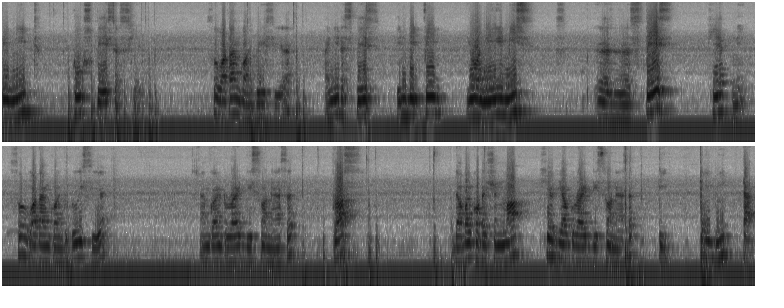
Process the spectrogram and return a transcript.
we need two spaces here. So what I'm going to do is here I need a space in between your name is uh, space here name. So what I'm going to do is here I'm going to write this one as a plus double quotation mark. Here we have to write this one as a T. TV tab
